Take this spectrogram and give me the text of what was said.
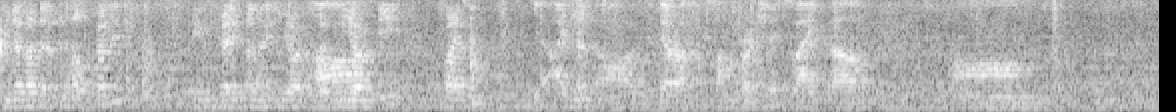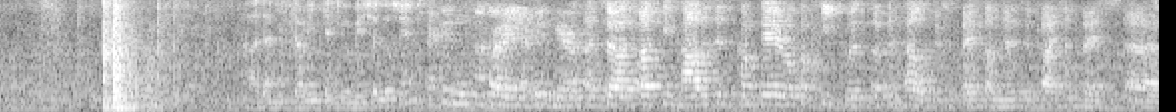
Do you know about the Open Health project? I think it's based on an ERP, Um, ERP, Tryton. Yeah, I think uh, there are some, some projects like um, um, uh, Danny, Danny, can you mention those names? I couldn't, I'm sorry, I couldn't hear. Uh, so I was asking, how does it compare or compete with Open Health, which is based on, it's a Tryton-based uh,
